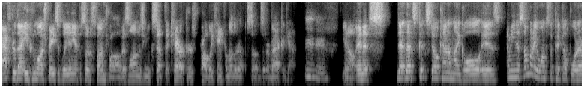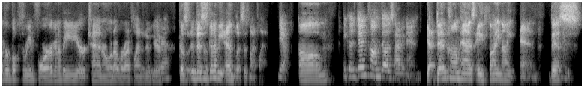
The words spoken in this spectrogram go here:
After that, you can watch basically any episode of SpongeBob as long as you accept that characters probably came from other episodes that are back again. Mhm. You know, and it's that that's still kind of my goal. Is I mean, if somebody wants to pick up whatever book three and four are gonna be, or ten or whatever I plan to do here, Yeah. because this is gonna be endless, is my plan. Yeah. Um. Because DenCom does have an end. Yeah, DenCom has a finite end. This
